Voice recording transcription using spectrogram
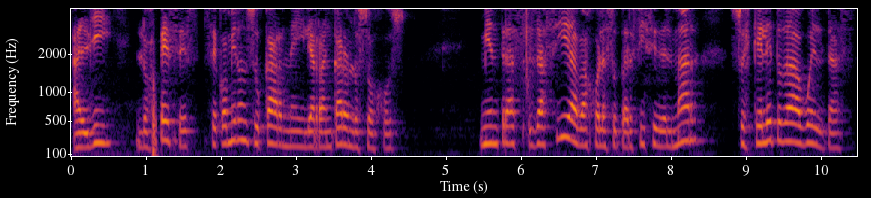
Allí los peces se comieron su carne y le arrancaron los ojos. Mientras yacía bajo la superficie del mar, su esqueleto daba vueltas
